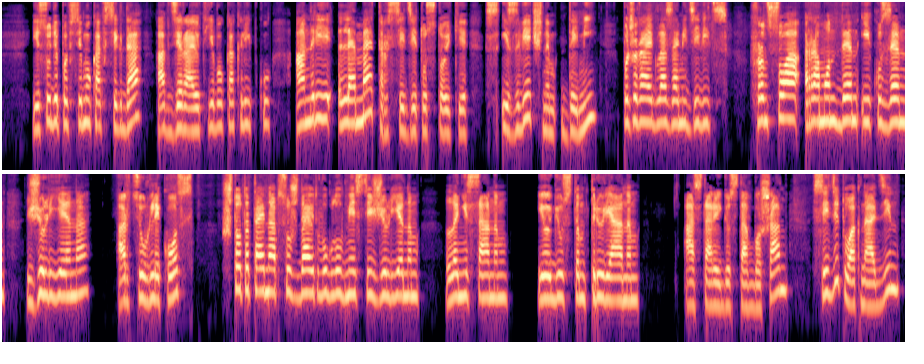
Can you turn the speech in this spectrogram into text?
и, судя по всему, как всегда, обдирают его как липку. Анри Леметр сидит у стойки с извечным Деми, пожирая глазами девиц. Франсуа Рамонден и кузен Жюльена, Артюр Лекос что-то тайно обсуждают в углу вместе с Жюльеном Ланисаном и Огюстом Трюрианом, а старый Гюстав Бошан сидит у окна один,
